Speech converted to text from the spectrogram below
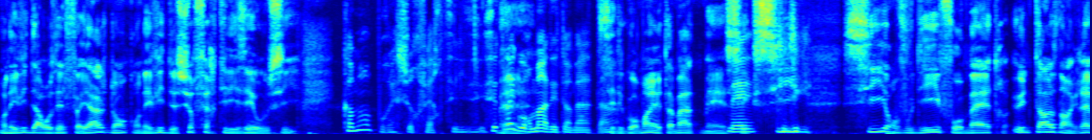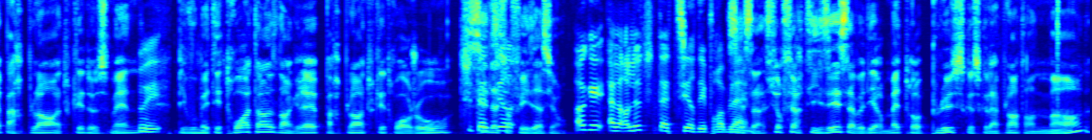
On évite d'arroser le feuillage, donc on évite de surfertiliser aussi. Comment on pourrait surfertiliser? C'est très Ben, gourmand des tomates. Hein? C'est des gourmands et des tomates, mais, c'est Mais tu si, si on vous dit qu'il faut mettre une tasse d'engrais par plant à toutes les deux semaines, Oui. puis vous mettez trois tasses d'engrais par plant à tous les trois jours, c'est de la surfertilisation. OK, alors là, tu t'attires des problèmes. C'est ça. Surfertiliser, ça veut dire mettre plus que ce que la plante en demande.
